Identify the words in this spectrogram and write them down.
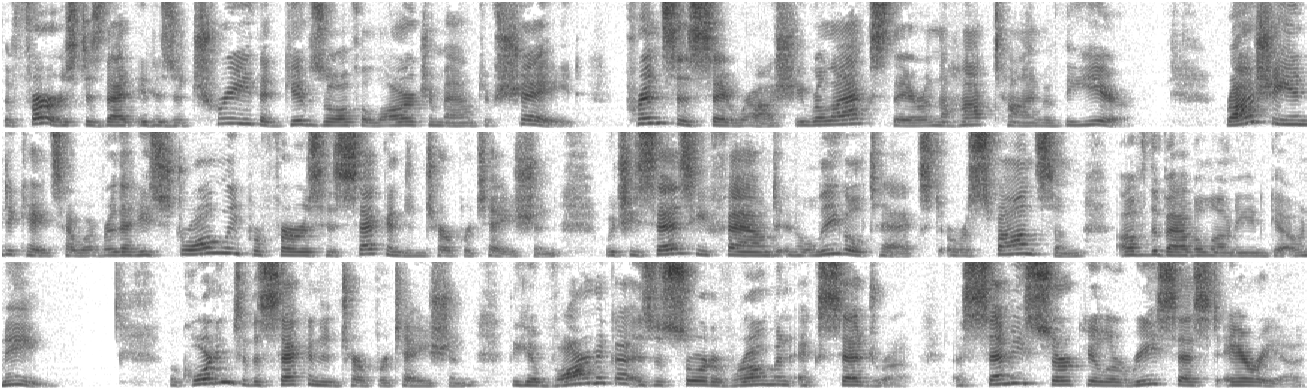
The first is that it is a tree that gives off a large amount of shade. Princes, say Rashi, relax there in the hot time of the year. Rashi indicates, however, that he strongly prefers his second interpretation, which he says he found in a legal text, a responsum of the Babylonian Geonim. According to the second interpretation, the Avarnica is a sort of Roman exedra, a semicircular recessed area,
